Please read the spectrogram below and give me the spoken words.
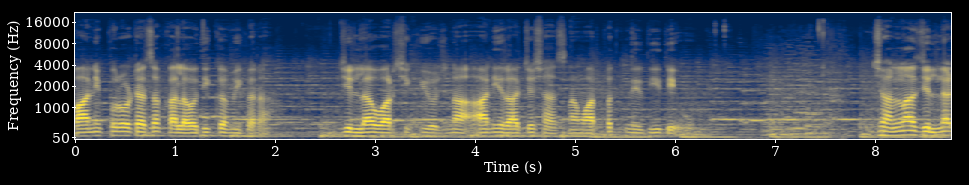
पाणी पुरवठ्याचा कालावधी कमी करा. जिल्हा वार्षिक योजना आणि राज्य शासनामार्फत निधी देऊ. जालना जिल्ह्यात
